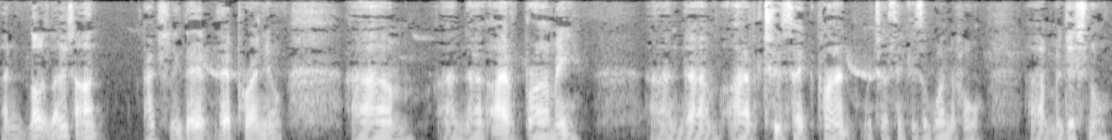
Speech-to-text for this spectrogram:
and a lot of those aren't actually they're they're perennial. Um, and uh, I have brahmi, and um, I have toothache plant, which I think is a wonderful uh, medicinal,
